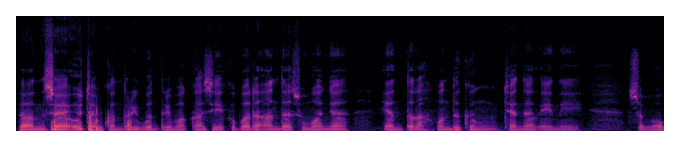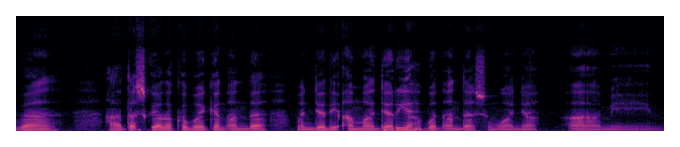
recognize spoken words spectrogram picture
Dan saya ucapkan ribuan terima kasih kepada Anda semuanya yang telah mendukung channel ini. Semoga atas segala kebaikan Anda menjadi amal jariah buat Anda semuanya. Amin.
